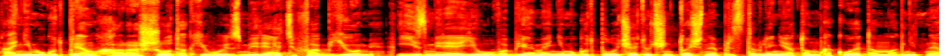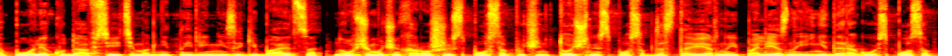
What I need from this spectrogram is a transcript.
они могут прям хорошо так его измерять в объеме. И измеряя его в объеме, они могут получать очень точное представление о том, какое там магнитное поле, куда все эти магнитные линии загибаются. Ну, в общем, очень хороший способ, очень точный способ, достоверный, полезный и недорогой способ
